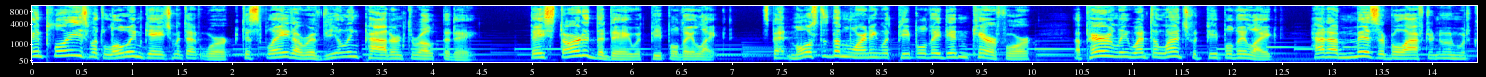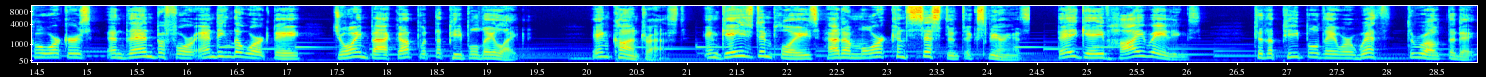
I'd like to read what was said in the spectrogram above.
Employees with low engagement at work displayed a revealing pattern throughout the day. They started the day with people they liked, spent most of the morning with people they didn't care for, apparently went to lunch with people they liked, had a miserable afternoon with coworkers, and then, before ending the workday, joined back up with the people they liked. In contrast, engaged employees had a more consistent experience. They gave high ratings to the people they were with throughout the day.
